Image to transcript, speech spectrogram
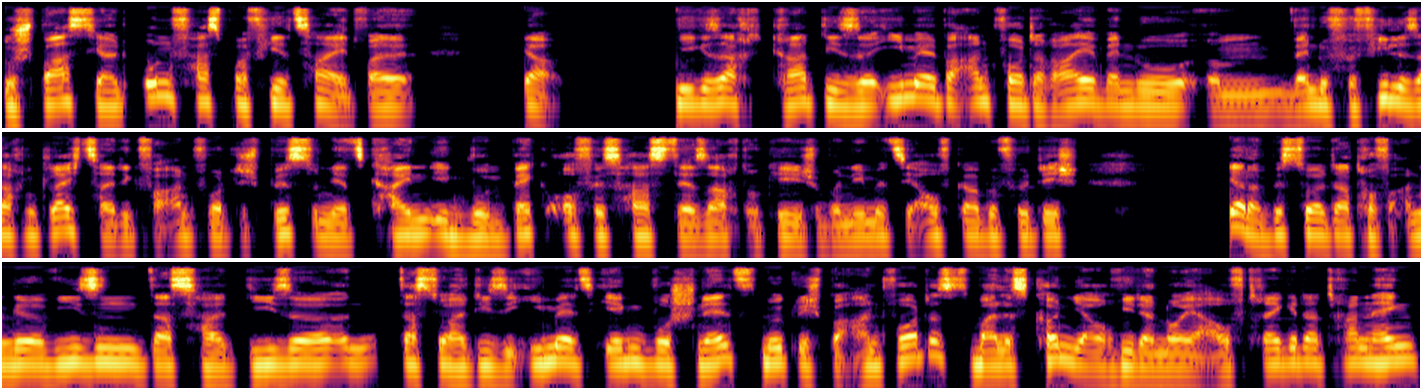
du sparst dir halt unfassbar viel Zeit, weil, ja, wie gesagt, gerade diese E-Mail-Beantworterei, wenn du, ähm, wenn du für viele Sachen gleichzeitig verantwortlich bist und jetzt keinen irgendwo im Backoffice hast, der sagt, okay, ich übernehme jetzt die Aufgabe für dich, ja, dann bist du halt darauf angewiesen, dass halt diese, dass du halt diese E-Mails irgendwo schnellstmöglich beantwortest, weil es können ja auch wieder neue Aufträge da dran hängen.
